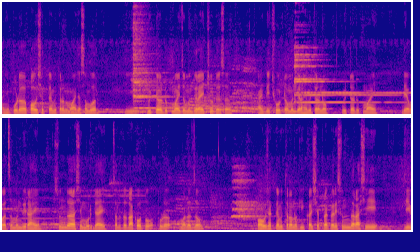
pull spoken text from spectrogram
आणि पुढं पाहू शकता मित्रांनो माझ्यासमोर की विठ्ठल रुक्माईचं मंदिर आहे छोटंसं. अगदी छोटं मंदिर आहे मित्रांनो. विठ्ठल रुक्माई देवाचं मंदिर आहे. सुंदर अशी मूर्ती आहे. चला तर दाखवतो थोडं मदत जाऊन. पाहू शकता मित्रांनो की कशा प्रकारे सुंदर अशी जी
